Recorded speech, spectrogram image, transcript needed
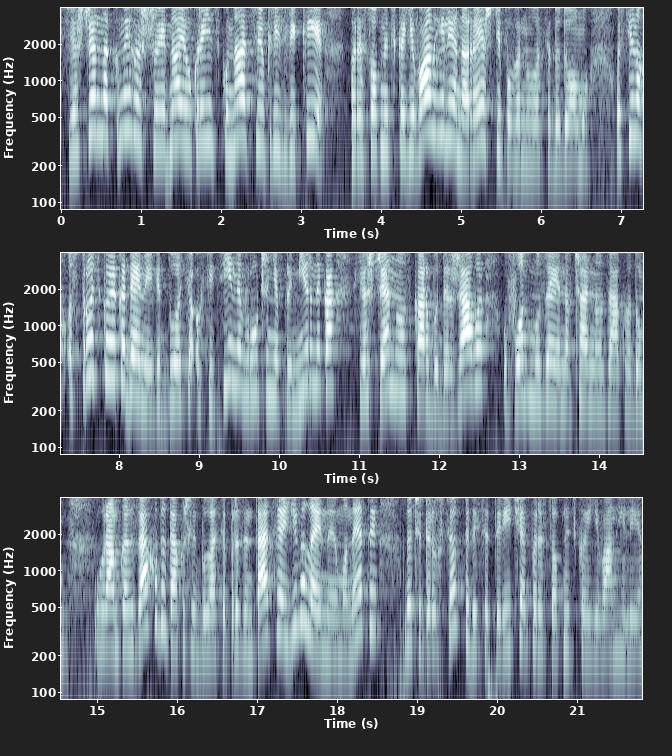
Священна книга, що єднає українську націю крізь віки, Пересопницька Євангелія нарешті повернулася додому. У стінах Острозької академії відбулося офіційне вручення примірника священного скарбу держави у фонд музею навчального закладу. У рамках заходу також відбулася презентація ювілейної монети до 450-річчя Пересопницької Євангелії.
